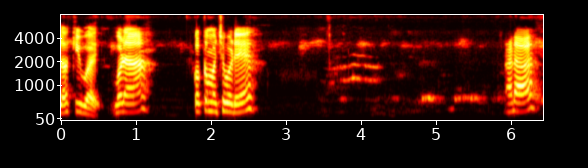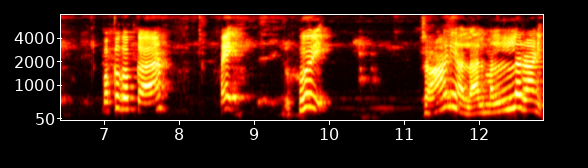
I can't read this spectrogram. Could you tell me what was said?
ಲಾಕಿ ಬಾಯ್ ಬಡ ಕೊಕ್ಕ ಮಚ್ಚ ಬಡೆ ಅಡ ಕೊಕ್ಕ ಕೊಕ್ಕ ಹೈ ಹುಯ್ ರಾಣಿ ಅಲ್ಲ ಅಲ್ಲಿ ಮಲ್ಲ ರಾಣಿ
